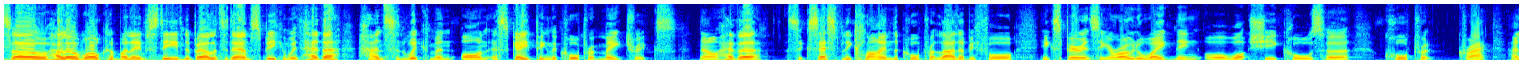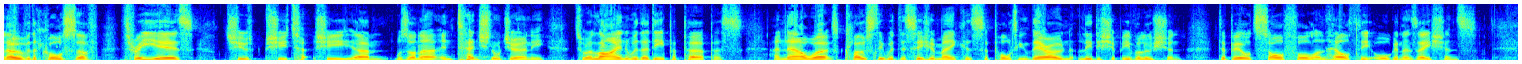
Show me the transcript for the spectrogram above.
So, hello and welcome. My name's Steve Nobel, and today I'm speaking with Heather Hanson Wickman on escaping the corporate matrix. Now, Heather successfully climbed the corporate ladder before experiencing her own awakening, or what she calls her corporate crack. And over the course of three years, she she she um, was on an intentional journey to align with a deeper purpose, and now works closely with decision makers supporting their own leadership evolution to build soulful and healthy organizations.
